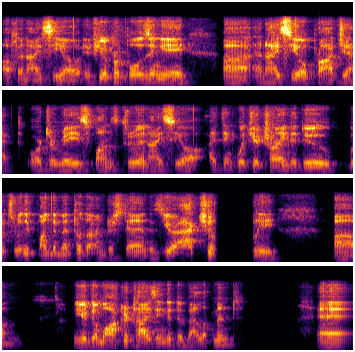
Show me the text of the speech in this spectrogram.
of an ICO. If you're proposing a uh, an ICO project or to raise funds through an ICO, I think what you're trying to do, what's really fundamental to understand is you're actually um, you're democratizing the development and,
